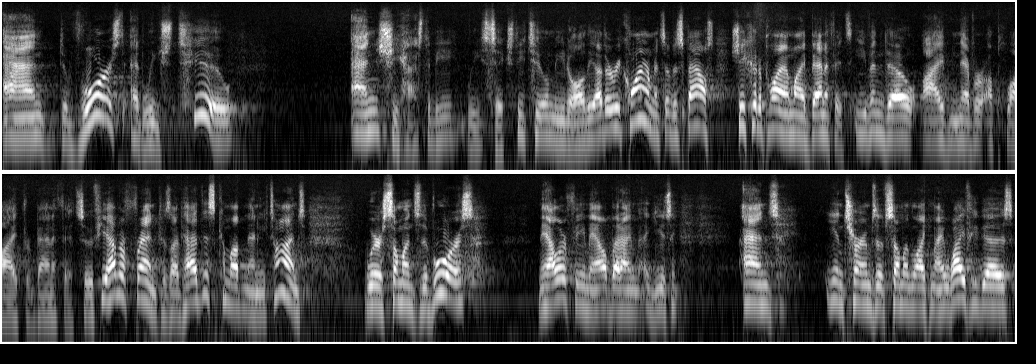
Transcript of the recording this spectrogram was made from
and divorced at least two, and she has to be at least 62 and meet all the other requirements of a spouse. She could apply on my benefits even though I've never applied for benefits. So if you have a friend, because I've had this come up many times, where someone's divorced male or female, but I'm using, and in terms of someone like my wife who goes,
